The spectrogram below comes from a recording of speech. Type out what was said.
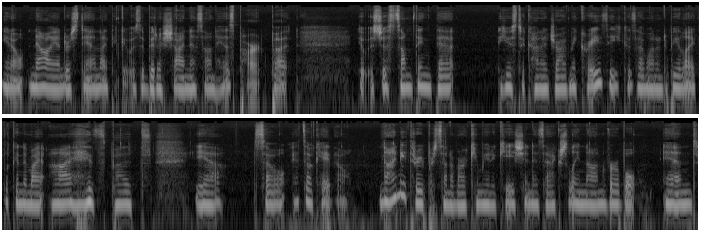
you know, now I understand. I think it was a bit of shyness on his part, but it was just something that used to kind of drive me crazy because I wanted to be like, look into my eyes. But yeah, so it's okay though. 93% of our communication is actually nonverbal. And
